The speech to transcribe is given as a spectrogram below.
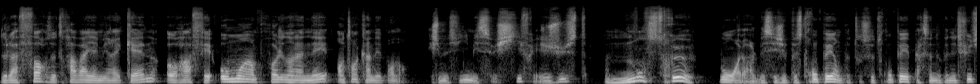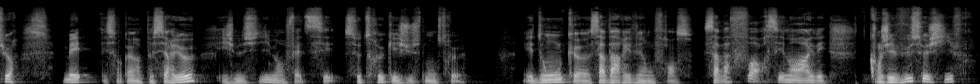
de la force de travail américaine aura fait au moins un projet dans l'année en tant qu'indépendant. Et je me suis dit, mais ce chiffre est juste monstrueux. Bon, alors le BCG peut se tromper, on peut tous se tromper, personne ne connaît le futur, mais ils sont quand même un peu sérieux. Et je me suis dit, mais en fait, c'est ce truc est juste monstrueux. Et donc, euh, ça va arriver en France. Ça va forcément arriver. Quand j'ai vu ce chiffre,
